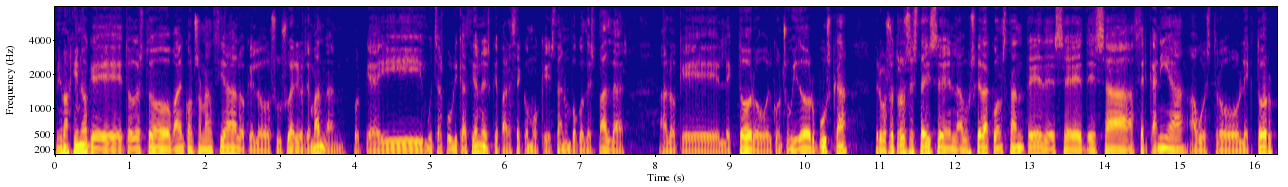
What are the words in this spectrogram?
Me imagino que todo esto va en consonancia a lo que los usuarios demandan, porque hay muchas publicaciones que parece como que están un poco de espaldas a lo que el lector o el consumidor busca, pero vosotros estáis en la búsqueda constante de ese, de esa cercanía a vuestro lector,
